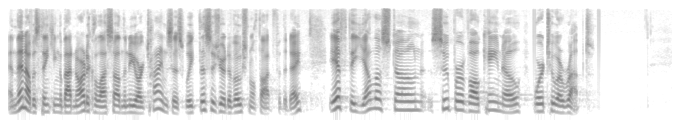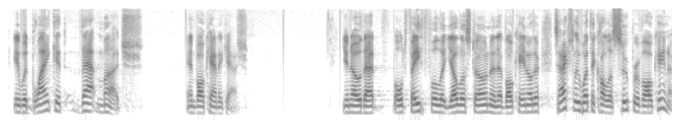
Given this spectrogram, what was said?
And then I was thinking about an article I saw in the New York Times this week. This is your devotional thought for the day. If the Yellowstone supervolcano were to erupt, it would blanket that much in volcanic ash. You know that old faithful at Yellowstone and that volcano there? It's actually what they call a supervolcano.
